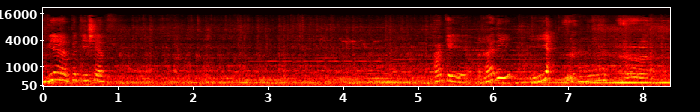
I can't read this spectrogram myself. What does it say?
Viens, petit chef. Ok, ready? Yeah.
